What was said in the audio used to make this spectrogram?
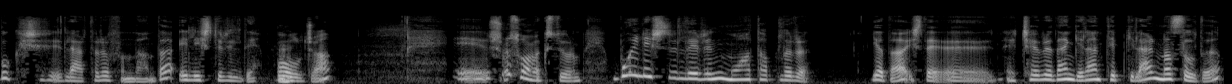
bu kişiler tarafından da eleştirildi bolca. E, şunu sormak istiyorum. Bu eleştirilerin muhatapları ya da işte e, çevreden gelen tepkiler nasıldı?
